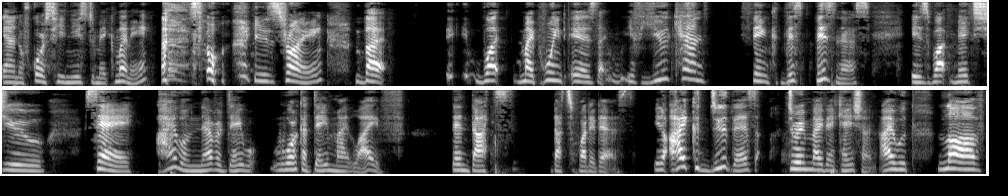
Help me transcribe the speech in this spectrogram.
And of course, he needs to make money. so he's trying. But what my point is that if you can think this business is what makes you say, I will never day work a day in my life, then that's that's what it is. You know, I could do this during my vacation. I would love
